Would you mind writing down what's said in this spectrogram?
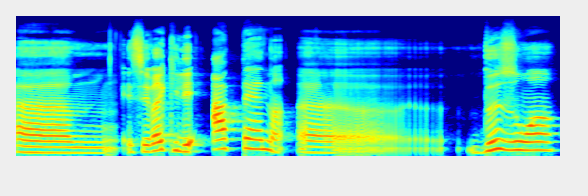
et c'est vrai qu'il est à peine besoin,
